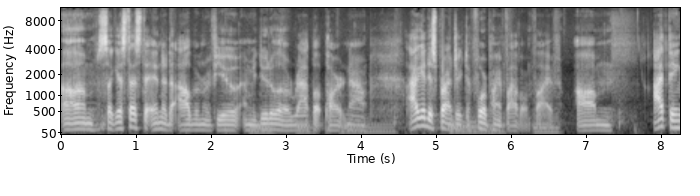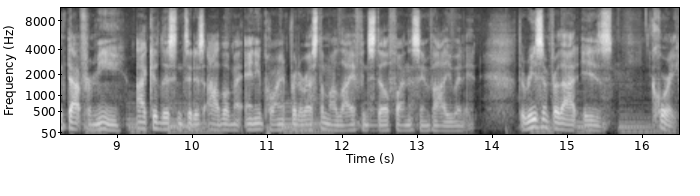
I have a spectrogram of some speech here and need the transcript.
Um, so I guess that's the end of the album review, and we do the little wrap up part now. I get this project a 4.5 on 5. Um, I think that for me, I could listen to this album at any point for the rest of my life and still find the same value in it. The reason for that is Corey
